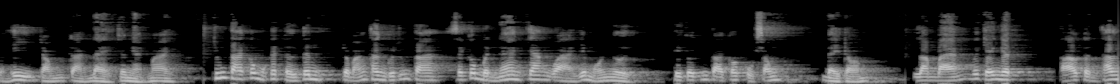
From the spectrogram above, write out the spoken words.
và hy vọng tràn đầy cho ngày mai. Chúng ta có một cái tự tin cho bản thân của chúng ta sẽ có bình an trang hòa với mọi người khi cho chúng ta có cuộc sống đầy trọn. Làm bạn với kẻ nghịch, tạo tình thân,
